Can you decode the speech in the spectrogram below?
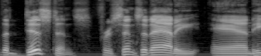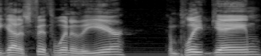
the distance for Cincinnati, and he got his fifth win of the year. Complete game,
